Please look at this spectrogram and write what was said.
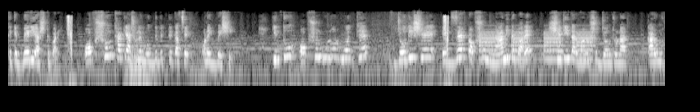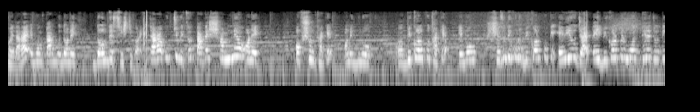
থেকে বেরিয়ে আসতে পারে। অপশন থাকে আসলে মধ্যবিত্তের কাছে অনেক বেশি। কিন্তু অপশনগুলোর মধ্যে যদি সে এক্স্যাক্ট অপশন না নিতে পারে, সেটি তার মানসিক যন্ত্রণার কারণ হয়ে দাঁড়ায় এবং তার মধ্যে অনেক দ্বন্দ্বের সৃষ্টি করে। যারা উচ্চবিত্ত, তাদের সামনেও অনেক অপশন থাকে, অনেকগুলো বিকল্প থাকে এবং সে যদি কোনো বিকল্পকে এড়িয়েও যায় এই বিকল্পের মধ্যে যদি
